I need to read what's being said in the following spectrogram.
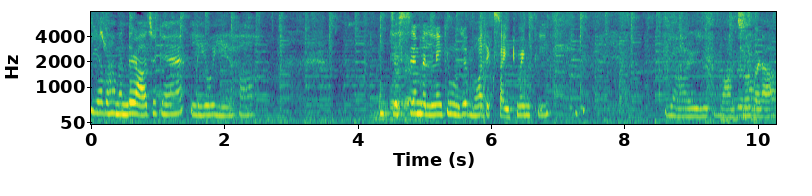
ये अब हम अंदर आ चुके हैं लियो ये रहा जिससे मिलने की मुझे बहुत एक्साइटमेंट थी। यार ये तो वाकई बड़ा।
